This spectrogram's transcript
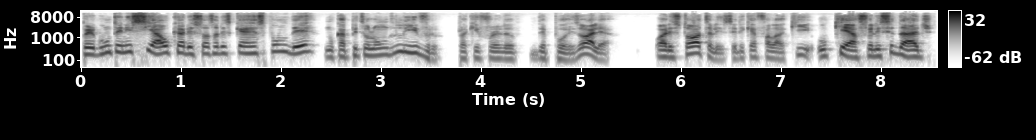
pergunta inicial que Aristóteles quer responder no capítulo 1 do livro, para quem for depois. Olha, o Aristóteles, ele quer falar aqui o que é a felicidade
